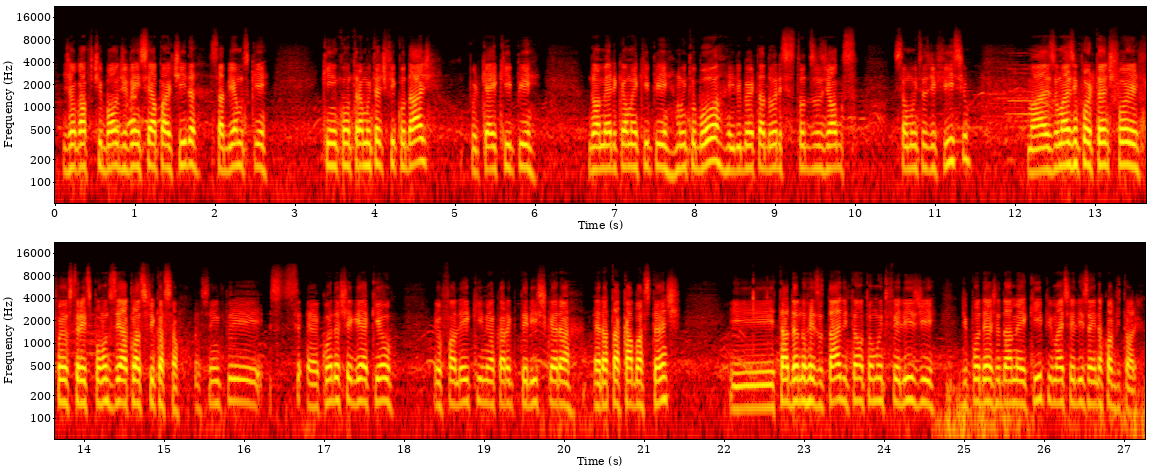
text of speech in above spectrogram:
jogar futebol, de vencer a partida. Sabíamos que, que encontrar muita dificuldade, porque a equipe do América é uma equipe muito boa e Libertadores, todos os jogos são muito difíceis Mas o mais importante foi, foi os três pontos e a classificação. Eu sempre, é, quando eu cheguei aqui, eu, eu falei que minha característica era, era atacar bastante e está dando resultado, então estou muito feliz de, de poder ajudar a minha equipe, mais feliz ainda com a vitória.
